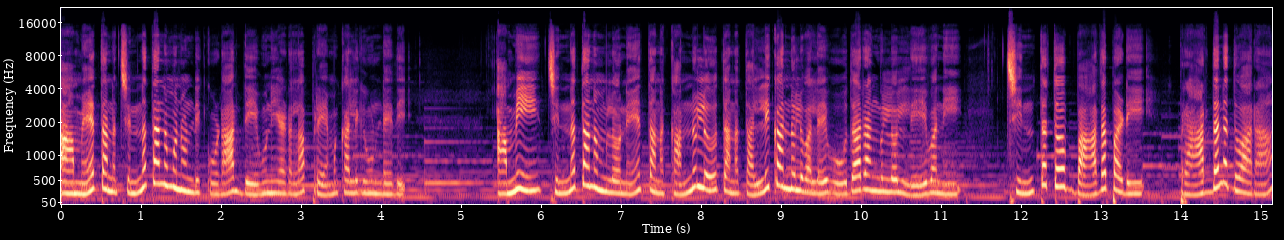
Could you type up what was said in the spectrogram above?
ఆమె తన చిన్నతనము నుండి కూడా దేవుని ఎడల ప్రేమ కలిగి ఉండేది. ఆమె చిన్నతనంలోనే తన కన్నులు తన తల్లి కన్నుల వలె ఊదా రంగులో లేవని చింతతో బాధపడి ప్రార్థన ద్వారా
